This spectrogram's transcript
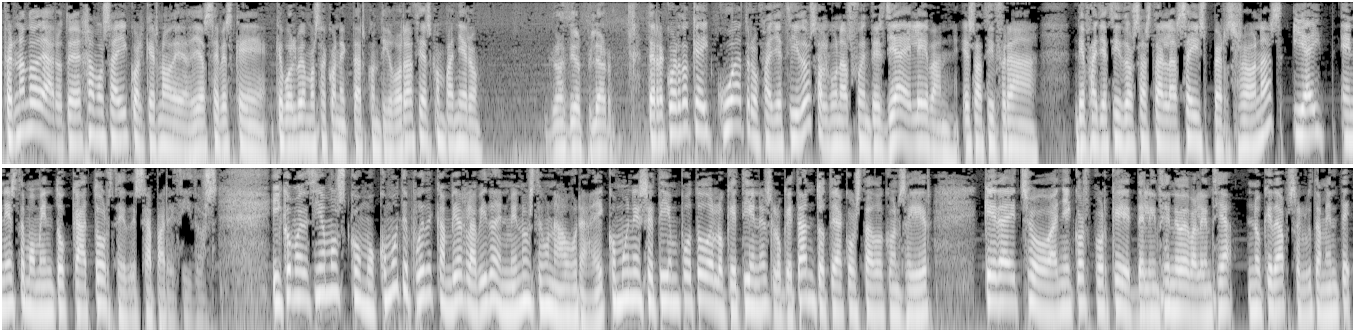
Fernando de Aro, te dejamos ahí cualquier novedad. Ya sabes que, que volvemos a conectar contigo. Gracias, compañero. Gracias, Pilar. Te recuerdo que hay cuatro fallecidos. Algunas fuentes ya elevan esa cifra de fallecidos hasta las seis personas y hay en este momento 14 desaparecidos. Y como decíamos, ¿cómo, cómo te puede cambiar la vida en menos de una hora? Eh? Cómo en ese tiempo todo lo que tienes, lo que tanto te ha costado conseguir, queda hecho añicos porque del incendio de Valencia no queda absolutamente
